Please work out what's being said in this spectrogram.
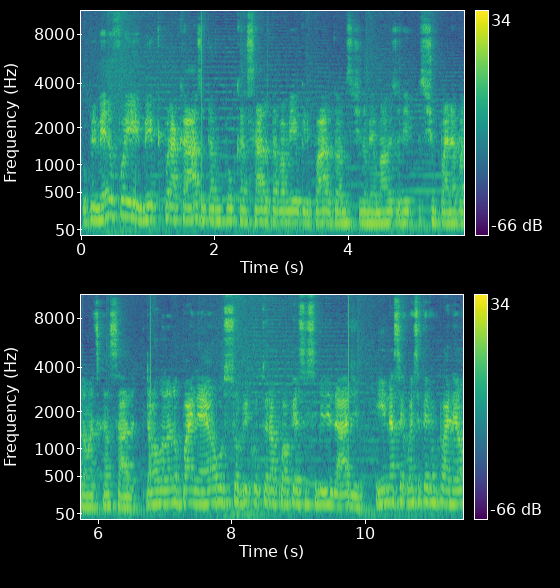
O primeiro foi meio que por acaso, eu tava um pouco cansado, eu tava meio gripado, eu tava me sentindo meio mal, resolvi assistir um painel para dar uma descansada. Tava rolando um painel sobre cultura pop e acessibilidade. E na sequência teve um painel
